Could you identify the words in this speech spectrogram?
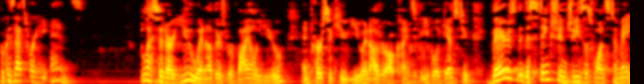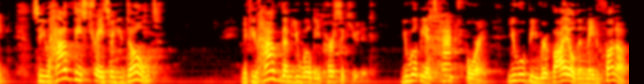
Because that's where he ends. Blessed are you when others revile you and persecute you and utter all kinds of evil against you. There's the distinction Jesus wants to make. So you have these traits or you don't, and if you have them, you will be persecuted. You will be attacked for it. You will be reviled and made fun of.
